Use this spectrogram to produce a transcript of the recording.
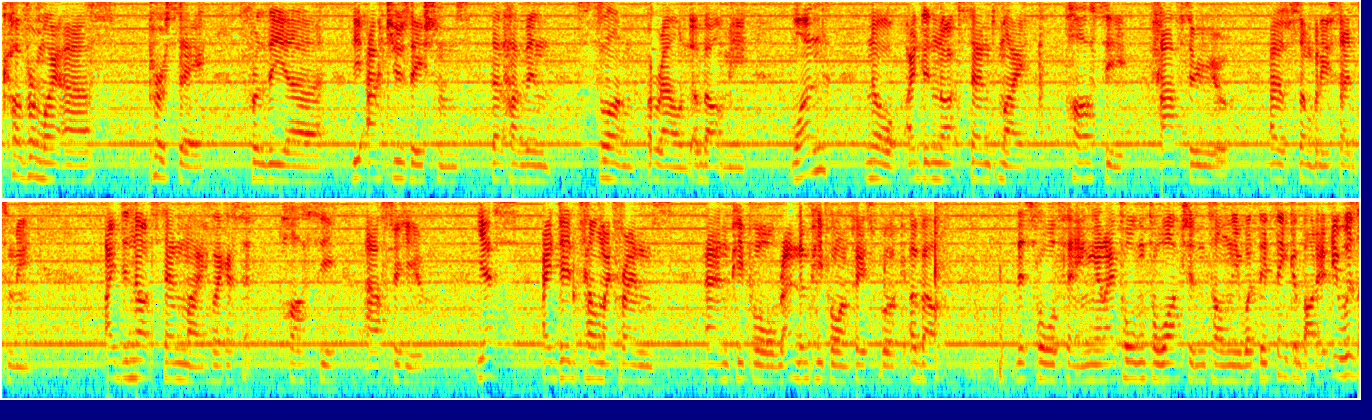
cover my ass, per se, for the, uh, the accusations that have been slung around about me. One, no, I did not send my posse after you, as somebody said to me. I did not send my, like I said, posse after you. Yes, I did tell my friends and people, random people on Facebook about this whole thing, and I told them to watch it and tell me what they think about it. It was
